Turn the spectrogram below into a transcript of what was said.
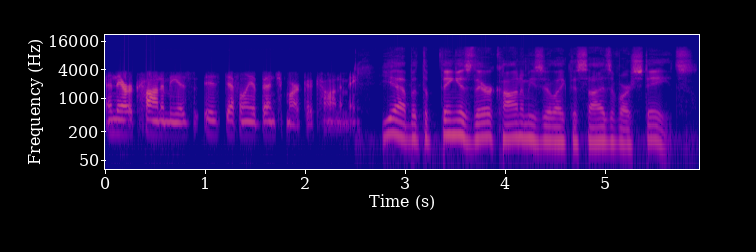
and their economy is, is definitely a benchmark economy. Yeah, but the thing is, their economies are like the size of our states.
